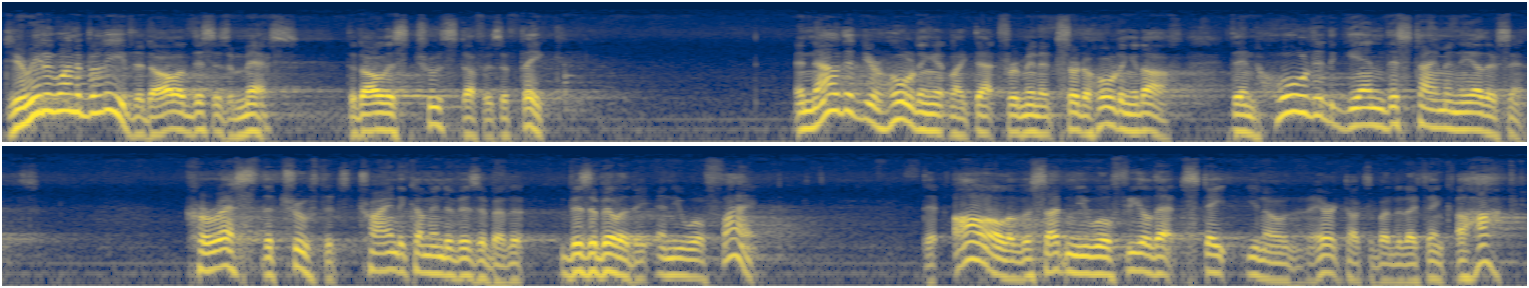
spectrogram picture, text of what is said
Do you really want to believe that all of this is a mess? That all this truth stuff is a fake? And now that you're holding it like that for a minute, sort of holding it off, then hold it again, this time in the other sense. Caress the truth that's trying to come into visibility, and you will find that all of a sudden you will feel that state, you know, Eric talks about it, I think, aha,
